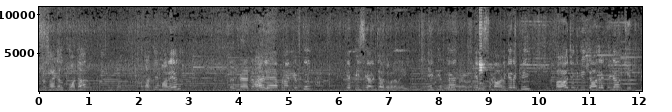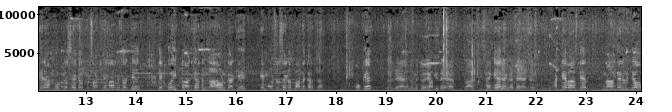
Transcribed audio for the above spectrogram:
ਮੋਟਰਸਾਈਕਲ ਤੁਹਾਡਾ ਪਟਾਕੇ ਮਾਰੇ ਹਨ। ਸਰ ਮੈਂ ਤਾਂ ਆ ਲੈ ਆਪਣਾ ਗਿਫਟ ਇਹ ਪੀਸੀਆਰ ਇੰਚਾਰਜ ਵਾਲਾ। ਇਹ ਗਿਫਟ ਹੈ ਇਹਨੂੰ ਸੰਭਾਲ ਕੇ ਰੱਖੀ ਆ ਜ਼ਿੰਦਗੀ ਯਾਦ ਰੱਖੇਗਾ। ਤੇਰਾ ਮੋਟਰਸਾਈਕਲ ਪਟਾਕੇ ਮਾਰਨ ਕਰਕੇ ਤੇ ਕੋਈ ਕਾਗਜ਼ਾਤ ਨਾ ਹੋਣ ਕਰਕੇ ਇਹ ਮੋਟਰਸਾਈਕਲ ਬੰਦ ਕਰਤਾ। ਓਕੇ ਅੱਗੇ ਵਾਸਤੇ ਨਾਲ ਦੇ ਨੂੰ ਵੀ ਕਿਹਾ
